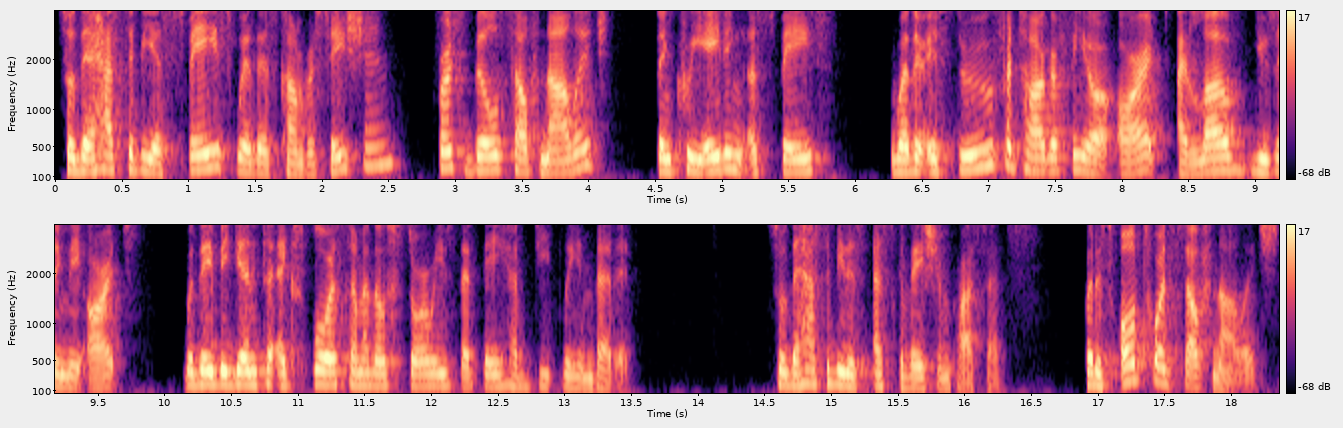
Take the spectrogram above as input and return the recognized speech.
So there has to be a space where there's conversation, first build self knowledge, then creating a space, whether it's through photography or art. I love using the arts where they begin to explore some of those stories that they have deeply embedded. So there has to be this excavation process, but it's all towards self knowledge,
